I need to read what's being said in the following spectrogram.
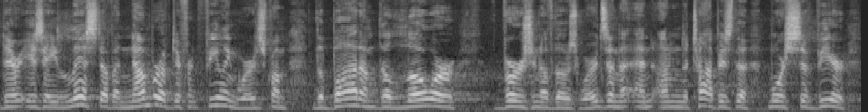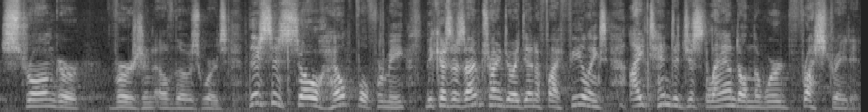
there is a list of a number of different feeling words from the bottom, the lower version of those words, and, and on the top is the more severe, stronger version of those words. This is so helpful for me because as I'm trying to identify feelings, I tend to just land on the word frustrated.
